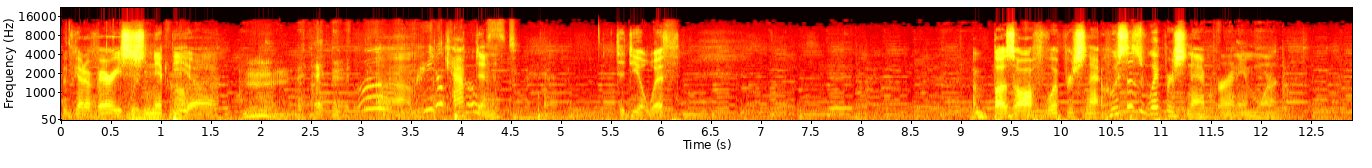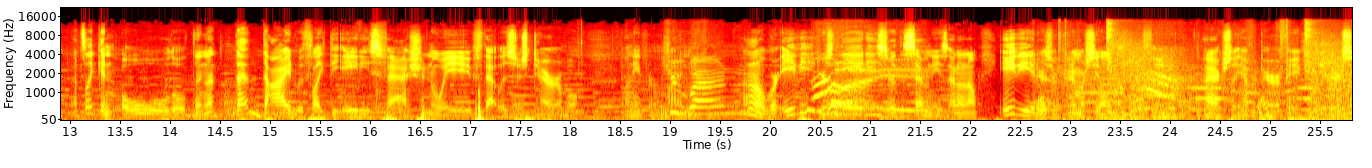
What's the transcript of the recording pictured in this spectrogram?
We've got a very snippy uh, um, captain to deal with. Buzz off whippersnapper. Who says whippersnapper anymore? That's like an old, old thing. That, that died with like the 80s fashion wave. That was just terrible. I Don't even me. I don't know, were aviators in the 80s or the 70s? I don't know. Aviators are pretty much the only cool thing. I actually have a pair of aviators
